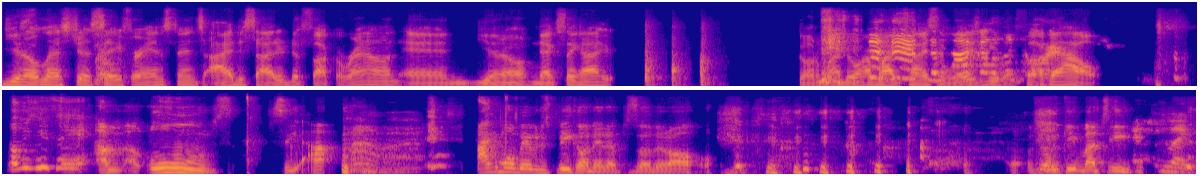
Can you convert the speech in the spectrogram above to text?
you know, let's just say, for instance, I decided to fuck around, and you know, next thing I go to my door, Mike Tyson lays me Knock the the fuck out. what was you saying I'm uh, ooh see I, I won't be able to speak on that episode at all I'm trying to keep my teeth like,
